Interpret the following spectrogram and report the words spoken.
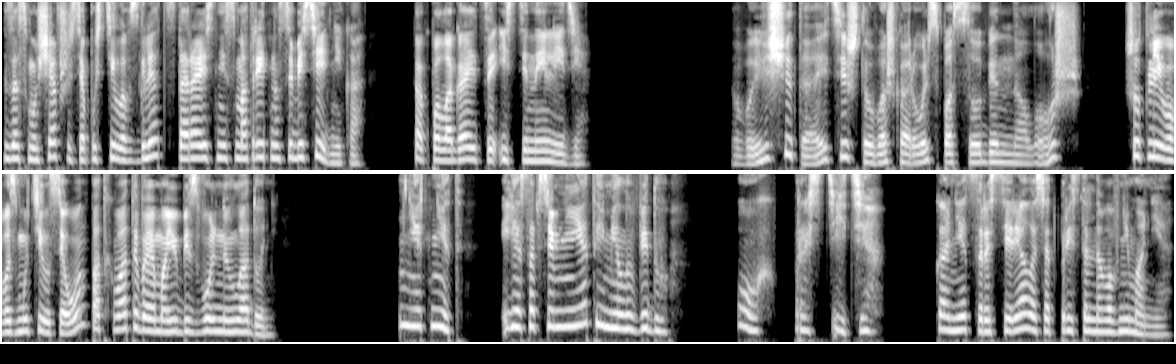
Засмущавшись, опустила взгляд, стараясь не смотреть на собеседника, как полагается истинной леди. «Вы считаете, что ваш король способен на ложь?» Шутливо возмутился он, подхватывая мою безвольную ладонь. «Нет-нет, я совсем не это имела в виду. Ох, простите». Конец растерялась от пристального внимания.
